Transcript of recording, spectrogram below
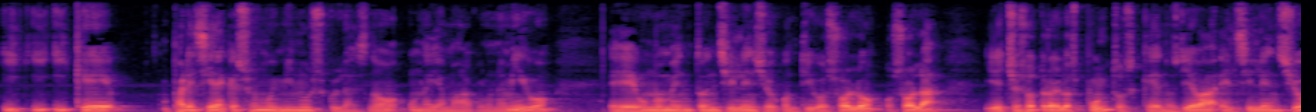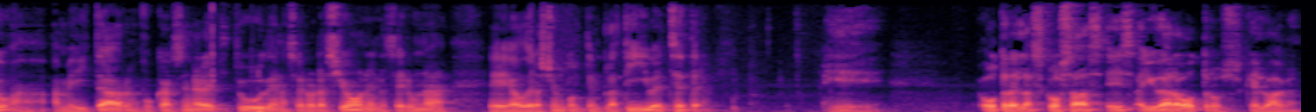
y, que pareciera que son muy minúsculas, ¿no? Una llamada con un amigo, eh, un momento en silencio contigo solo o sola, y de hecho es otro de los puntos que nos lleva el silencio a, meditar o enfocarse en la gratitud, en hacer oración, en hacer una eh, adoración contemplativa, etc. Eh, otra de las cosas es ayudar a otros que lo hagan,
